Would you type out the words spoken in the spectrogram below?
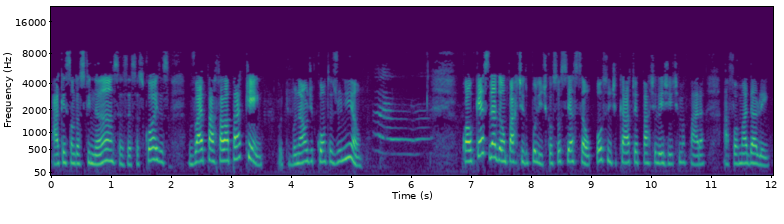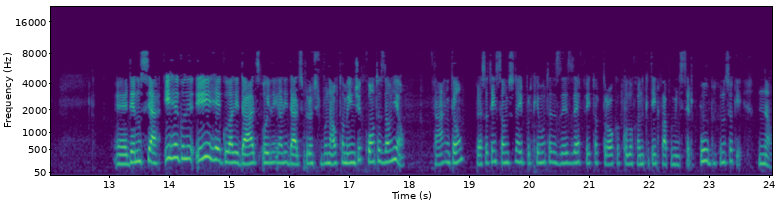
à questão das finanças, essas coisas, vai falar para quem? Para o Tribunal de Contas de União. Qualquer cidadão, partido político, associação ou sindicato é parte legítima para a forma da lei. É, denunciar irregularidades ou ilegalidades perante o Tribunal também de Contas da União. Tá? Então, presta atenção nisso daí, porque muitas vezes é feita a troca colocando que tem que falar para o Ministério Público, não sei o quê. Não.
